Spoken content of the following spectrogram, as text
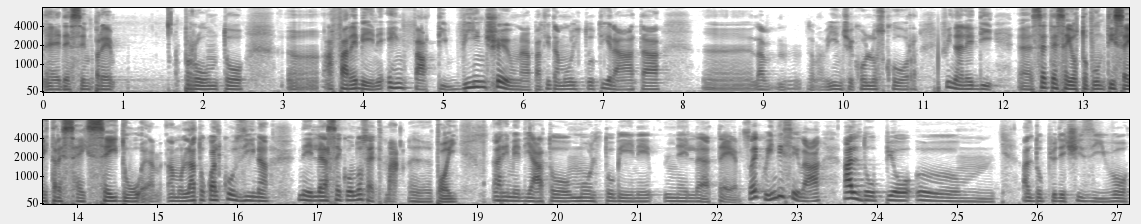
ed è sempre pronto uh, a fare bene e infatti vince una partita molto tirata. Uh, la, insomma, vince con lo score finale di uh, 7-6, 8 punti, 6, 3, 6, 6, 2. Ha mollato qualcosina nel secondo set, ma uh, poi ha rimediato molto bene nel terzo e quindi si va al doppio, um, al doppio decisivo.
